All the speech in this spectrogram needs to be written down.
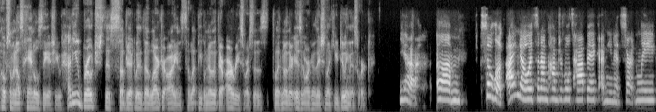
hope someone else handles the issue. How do you broach this subject with a larger audience to let people know that there are resources, to let them know there is an organization like you doing this work? Yeah. Um, So look, I know it's an uncomfortable topic. I mean, it's certainly,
